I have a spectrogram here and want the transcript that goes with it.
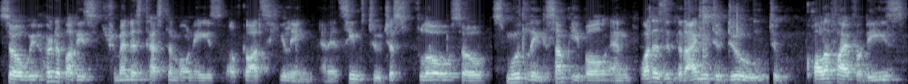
So we heard about these tremendous testimonies of God's healing and it seems to just flow so smoothly to some people and what is it that I need to do to qualify for these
